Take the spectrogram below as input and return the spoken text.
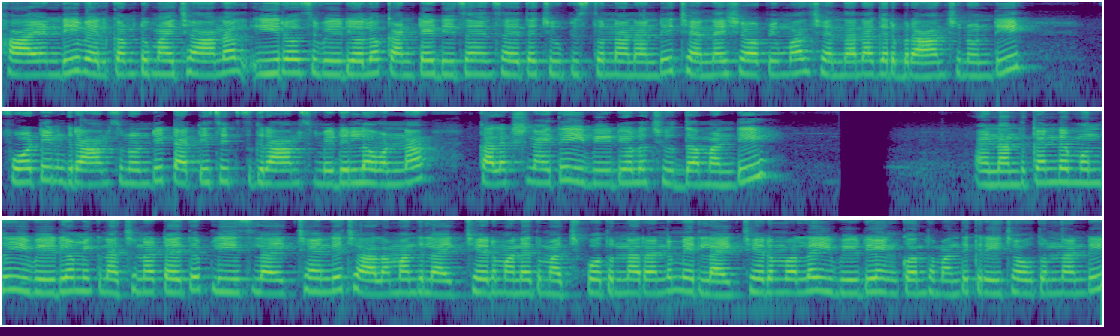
హాయ్ అండి వెల్కమ్ టు మై ఛానల్. ఈరోజు వీడియోలో కంటే డిజైన్స్ అయితే చూపిస్తున్నానండి. Chennai shopping mall Chandanagar branch నుండి ఫోర్టీన్ గ్రామ్స్ నుండి థర్టీ సిక్స్ గ్రామ్స్ మిడిల్లో ఉన్న కలెక్షన్ అయితే ఈ వీడియోలో చూద్దామండి. అండ్ అందుకంటే ముందు ఈ వీడియో మీకు నచ్చినట్టయితే ప్లీజ్ లైక్ చేయండి. చాలామంది లైక్ చేయడం అనేది మర్చిపోతున్నారండి. మీరు లైక్ చేయడం వల్ల ఈ వీడియో ఇంకొంతమందికి రీచ్ అవుతుందండి.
